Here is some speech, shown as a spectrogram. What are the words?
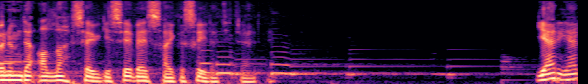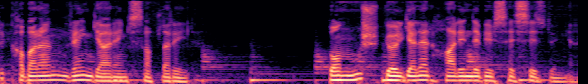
Önümde Allah sevgisi ve saygısıyla titrerdi. Yer yer kabaran rengarenk saflarıyla, donmuş gölgeler halinde bir sessiz dünya.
